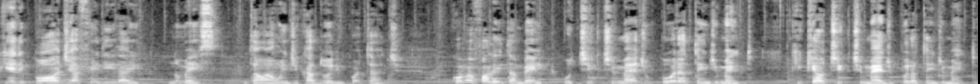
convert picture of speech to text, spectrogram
que ele pode aferir aí no mês. Então, é um indicador importante. Como eu falei também, o ticket médio por atendimento. O que é o ticket médio por atendimento?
